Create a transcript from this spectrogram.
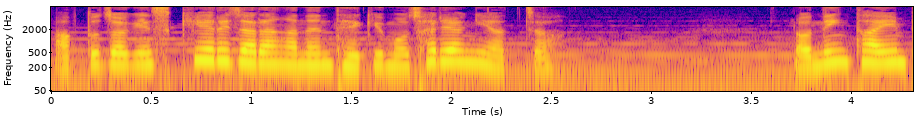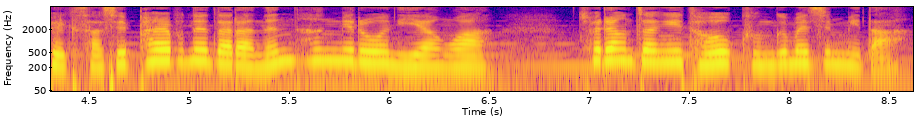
압도적인 스케일을 자랑하는 대규모 촬영이었죠. 러닝타임 148분에 달하는 흥미로운 이 영화, 촬영장이 더욱 궁금해집니다.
